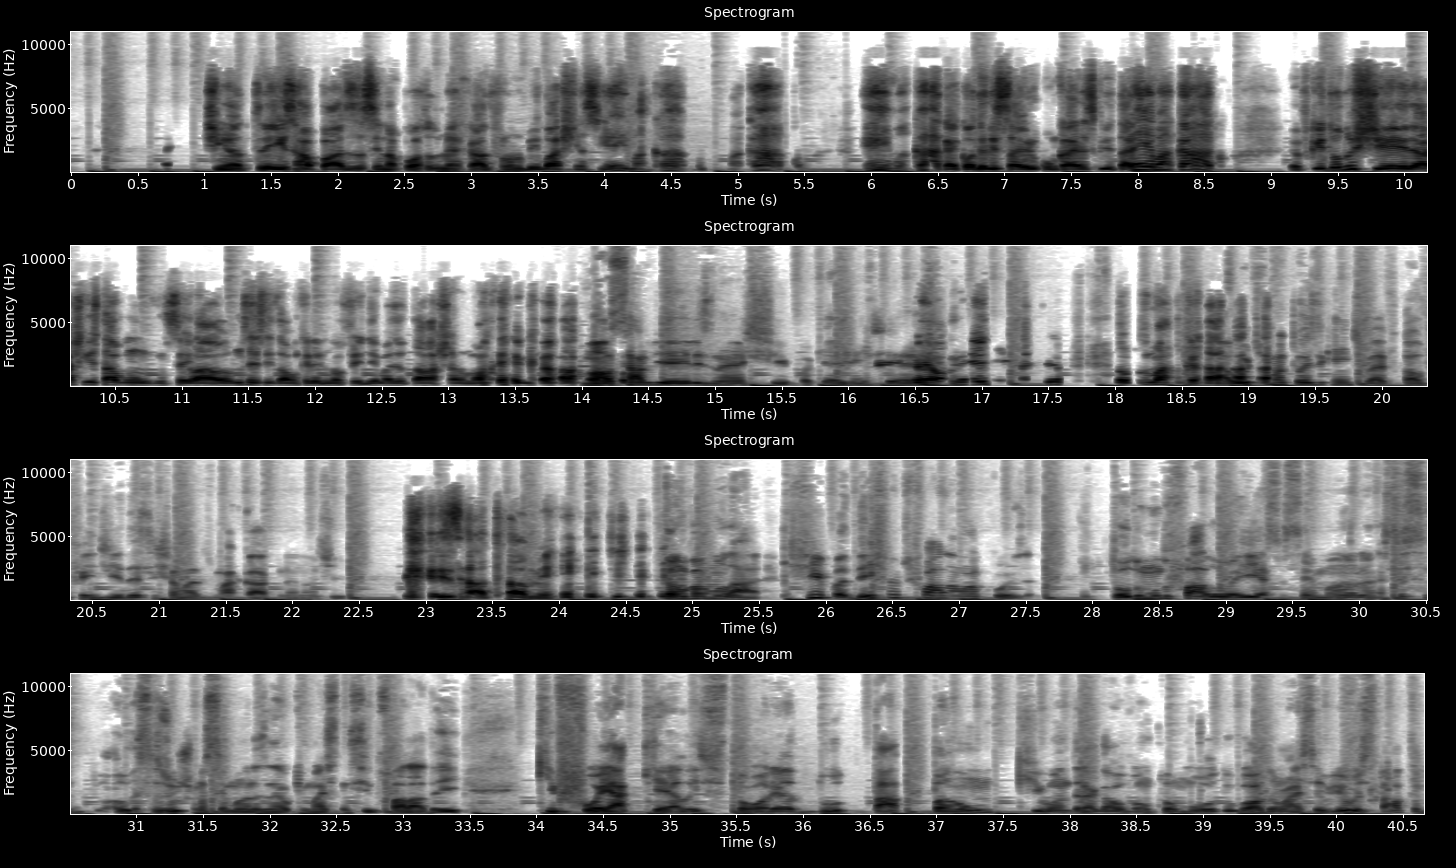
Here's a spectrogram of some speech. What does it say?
Tinha três rapazes assim na porta do mercado falando bem baixinho assim: Ei, macaco, macaco, ei, macaco. Aí quando eles saíram com o carro, eles gritaram: Ei, macaco. Eu fiquei todo cheio, eu acho que eles estavam, sei lá, eu não sei se eles estavam querendo me ofender, mas eu tava achando mal legal. Mal sabe eles, né, Chipa, que a gente é... Realmente, somos macacos. A última coisa que a gente vai ficar ofendido é ser chamado de macaco, né, não, Chipa? Exatamente. Então vamos lá. Chipa, deixa eu te falar uma coisa todo mundo falou aí essa semana, essas, essas últimas semanas, né? O que mais tem sido falado aí, que foi aquela história do tapão que o André Galvão tomou do Gordon Rice. Você viu esse tapa?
